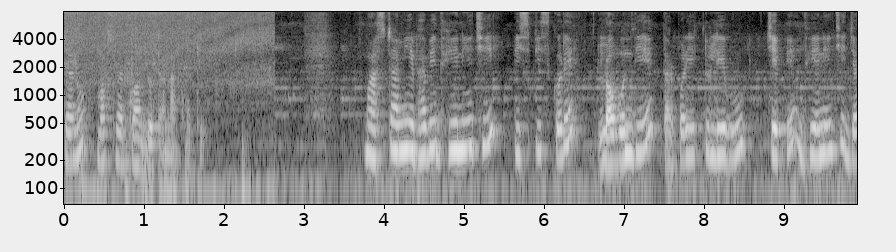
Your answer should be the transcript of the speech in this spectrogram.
যেন মশলার গন্ধটা না থাকে। মাছটা আমি এভাবেই ধুয়ে নিয়েছি, পিস পিস করে লবণ দিয়ে, তারপরে একটু লেবু চেপে ধুয়ে নিয়েছি যা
